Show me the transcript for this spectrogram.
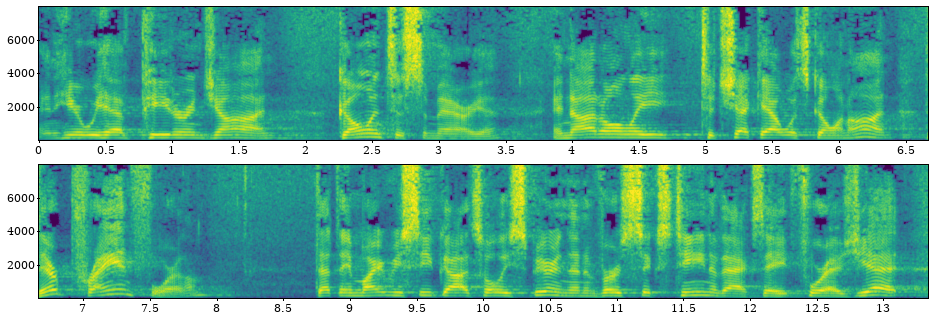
And here we have Peter and John going to Samaria, and not only to check out what's going on, they're praying for them that they might receive God's Holy Spirit. And then in verse 16 of Acts 8, for as yet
